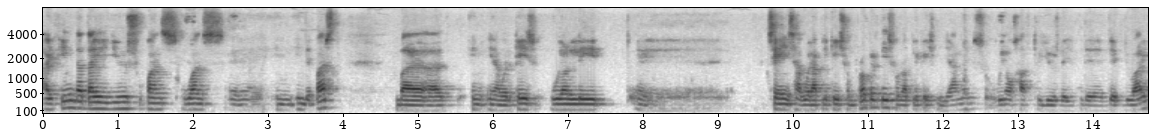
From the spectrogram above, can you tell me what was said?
I think that I used once once uh, in, in the past, but in, in our case we only uh, change our application properties or application YAML, so we don't have to use the, the, the UI.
